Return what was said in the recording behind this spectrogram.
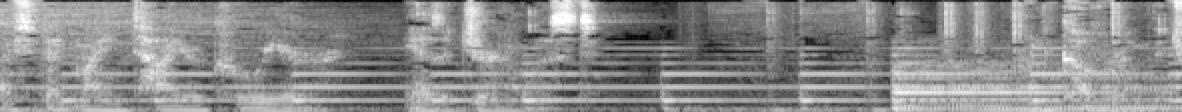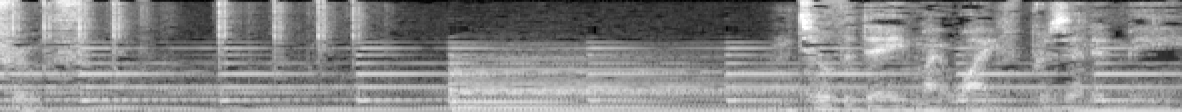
I've spent my entire career as a journalist uncovering the truth. Until the day my wife presented me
